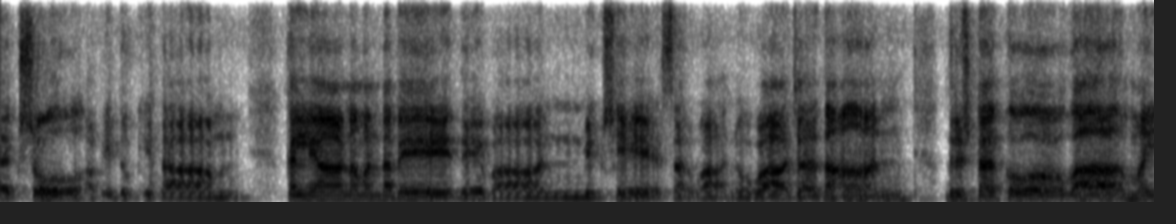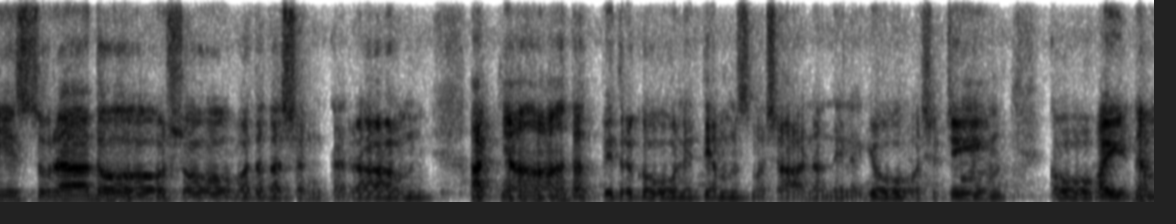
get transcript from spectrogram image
ദക്ഷോ അപി ദുഃഖിതാം. കല്യാണമണ്ഡപേ ദേവാൻ വീക്ഷ്യേ സർവാനുവാചതാൻ ദൃഷ്ടകോ വാ മയി സുരാദോഷോ വദത ശങ്കരാം. अज्ञातपितृको नित्यं श्मशाननिलयो शुचिं। को वैनं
